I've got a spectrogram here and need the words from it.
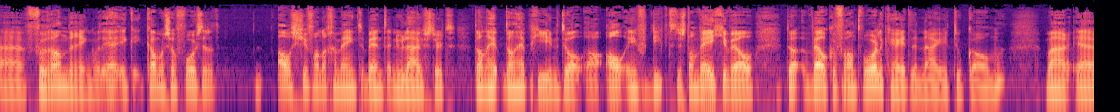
uh, verandering. Want, ik, ik, kan me zo voorstellen dat als je van een gemeente bent en nu luistert, dan heb, dan heb je je natuurlijk al, al in verdiept. Dus dan weet je wel de, welke verantwoordelijkheden naar je toe komen. Maar uh,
